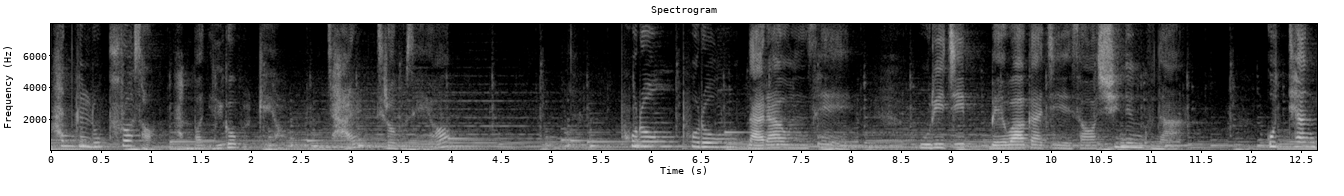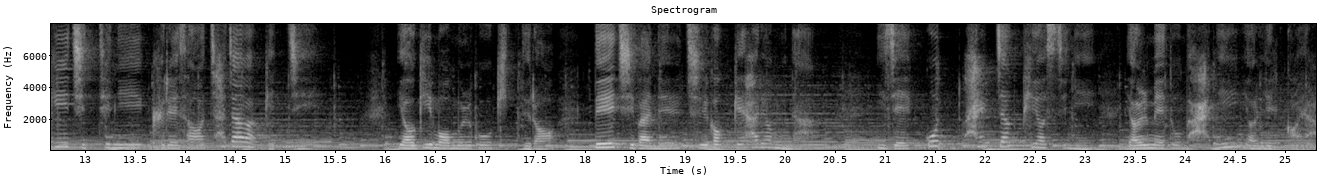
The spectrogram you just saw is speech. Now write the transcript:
한글로 풀어서 한번 읽어볼게요. 잘 들어보세요. 포롱포롱 날아온 새 우리 집 매화가지에서 쉬는구나. 꽃향기 짙으니 그래서 찾아왔겠지. 여기 머물고 깃들어 내 집안을 즐겁게 하려무나. 이제 꽃 활짝 피었으니 열매도 많이 열릴 거야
